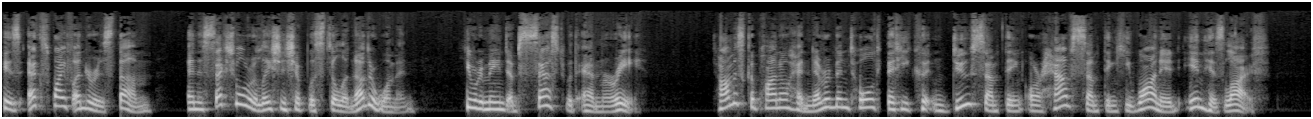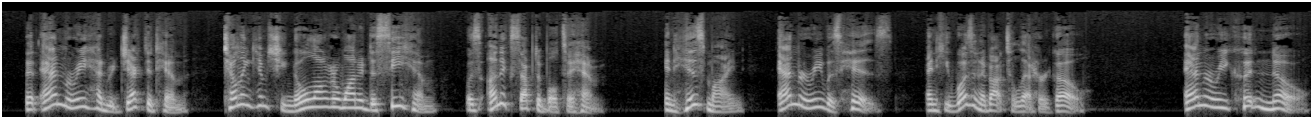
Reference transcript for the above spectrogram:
his ex wife under his thumb, and his sexual relationship with still another woman, he remained obsessed with Anne Marie. Thomas Capano had never been told that he couldn't do something or have something he wanted in his life. That Anne Marie had rejected him, telling him she no longer wanted to see him, was unacceptable to him. In his mind, Anne Marie was his, and he wasn't about to let her go. Anne Marie couldn't know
